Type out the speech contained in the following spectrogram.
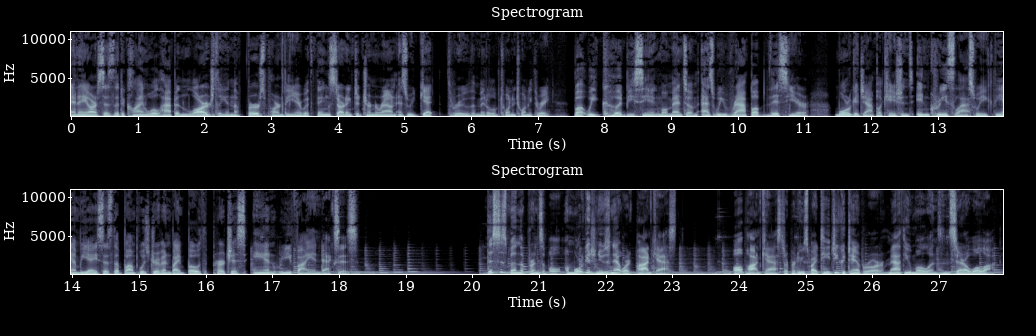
NAR says the decline will happen largely in the first part of the year, with things starting to turn around as we get through the middle of 2023. But we could be seeing momentum as we wrap up this year Mortgage applications increased last week. The MBA says the bump was driven by both purchase and refi indexes. This has been The Principal, a Mortgage News Network podcast. All podcasts are produced by TG Kutamperor, Matthew Mullins, and Sarah Wolak.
